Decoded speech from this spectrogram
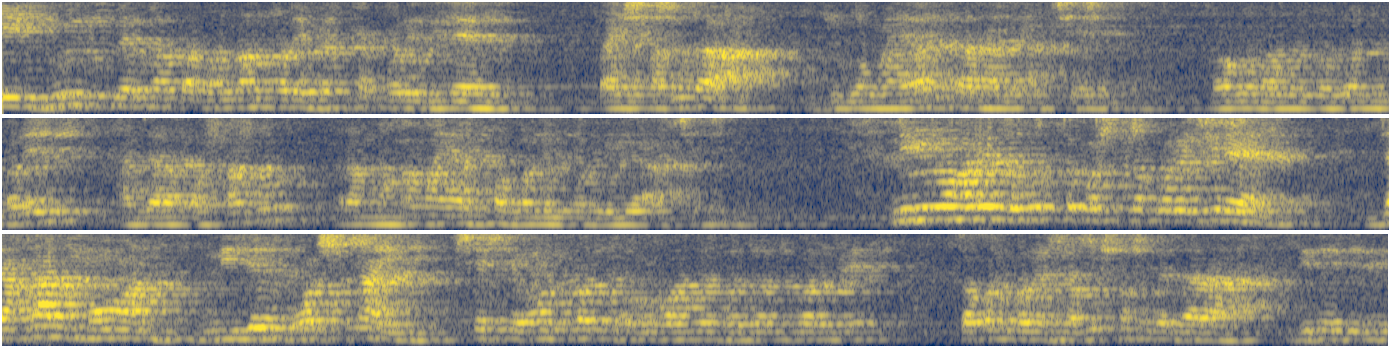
এই দুই রূপের কথা বর্ণন করে ব্যাখ্যা করে দিলেন, তাই সাধুরা যুগমায়ার দ্বারা আছে। ভগবানের ভজন করেন, আর যারা অসাধু, তারা মহামায়ার কবলে পড়িয়ে আছেন নিমি মহারাজ চতুর্থ প্রশ্ন করেছিলেন যাহার মন নিজের বশ নাই, সে কেমন করে ভগবানের ভজন করবে? তখন বলে সাধু সঙ্গে দ্বারা ধীরে ধীরে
